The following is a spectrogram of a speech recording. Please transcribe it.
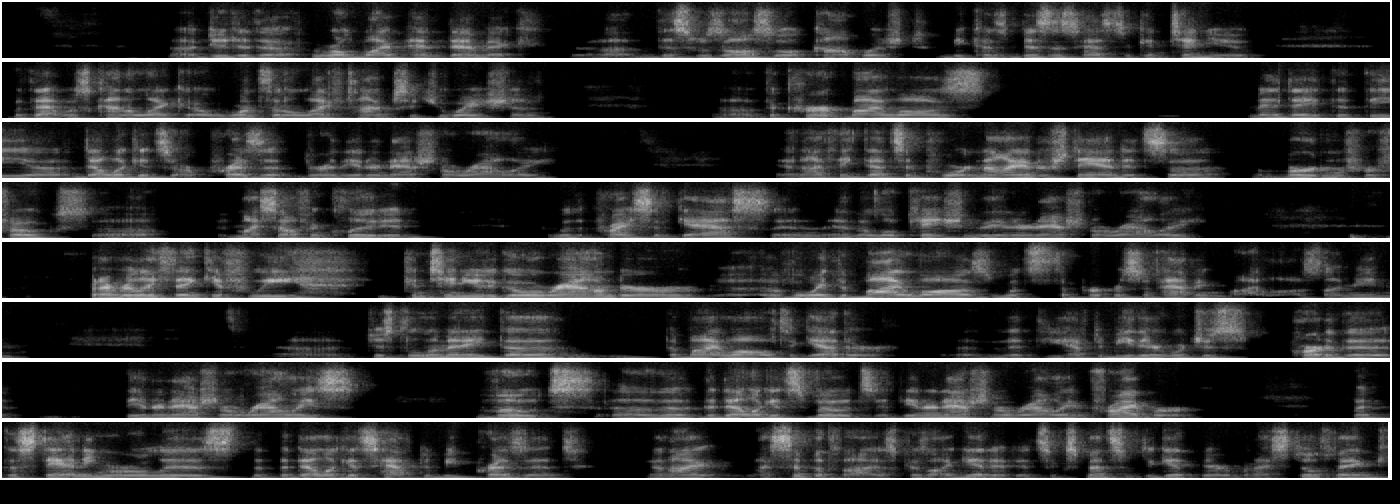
uh, due to the worldwide pandemic, uh, this was also accomplished because business has to continue. But that was kind of like a once in a lifetime situation. Uh, the current bylaws mandate that the uh, delegates are present during the international rally. And I think that's important. I understand it's a, a burden for folks, uh, myself included, with the price of gas and, and the location of the international rally. But I really think if we continue to go around or avoid the bylaws, what's the purpose of having bylaws? I mean, uh, just eliminate the, the bylaw altogether uh, that you have to be there, which is part of the, the international rallies votes, uh, the, the delegates votes at the international rally in Fryeburg. But the standing rule is that the delegates have to be present. And I, I sympathize because I get it. It's expensive to get there, but I still think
